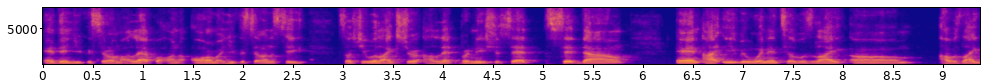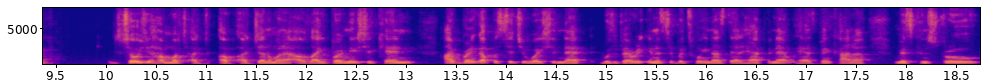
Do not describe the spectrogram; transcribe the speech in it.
and then you could sit on my lap or on the arm, or you could sit on the seat. So she was like, sure. I let Verneashia sit sit down, and I even went into was like, um, I was like, shows you how much a, of a gentleman I was like, Verneashia, can I bring up a situation that was very innocent between us that happened that has been kind of misconstrued?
